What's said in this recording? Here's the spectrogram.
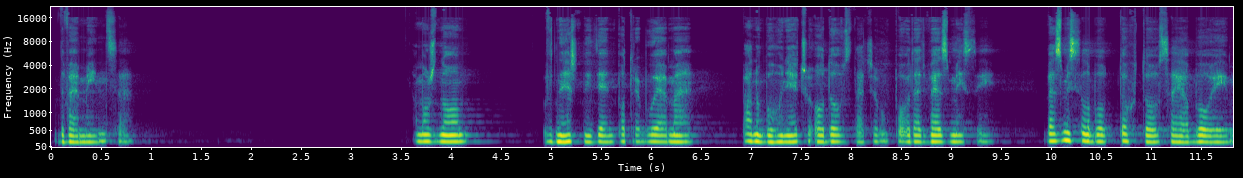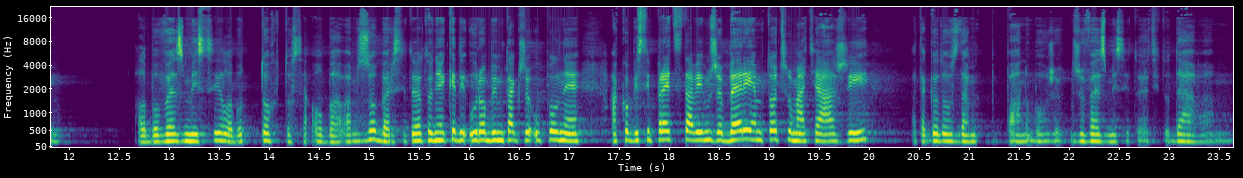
dve mince. A možno v dnešný deň potrebujeme Pánu Bohu niečo odovzdať, čo mu povedať, vezmi si. Vezmi si, lebo tohto sa ja bojím. Alebo vezmi si, lebo tohto sa obávam. Zober si to. Ja to niekedy urobím tak, že úplne akoby si predstavím, že beriem to, čo ma ťaží a tak odovzdám Pánu Bohu, že, že vezmi si to, ja ti to dávam.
